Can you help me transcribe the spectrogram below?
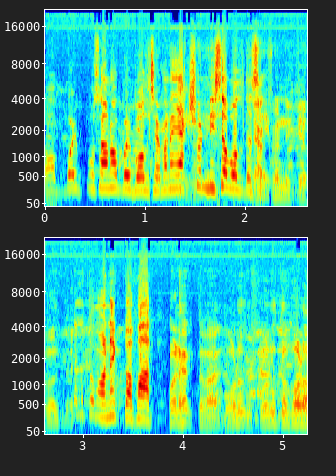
নব্বই পঁচানব্বই বলছে মানে একশোর নিচে বলতেছে। একশো নিচে বলতে তাহলে তো অনেক তফাৎ। অনেক তোমার বড় গরু তো বড়।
